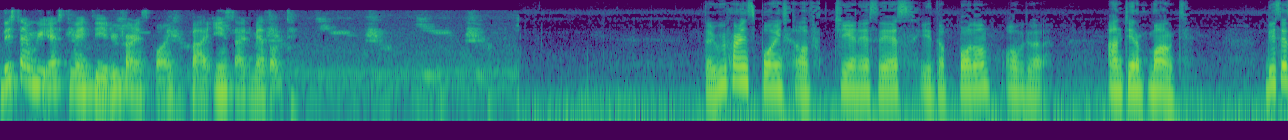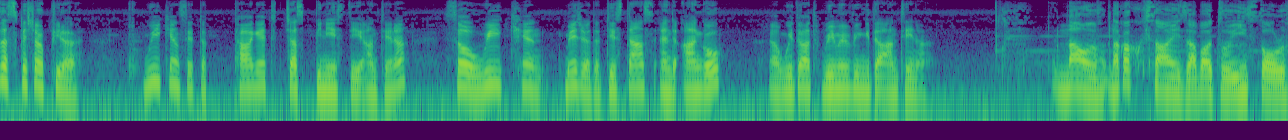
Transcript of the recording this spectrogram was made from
This time we estimate the reference point by inside method. The reference point of GNSS is the bottom of the antenna mount. This is a special pillar. We can set the target just beneath the antenna, so we can measure the distance and angle uh, without removing the antenna. Now, Nakakuki-san is about to install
